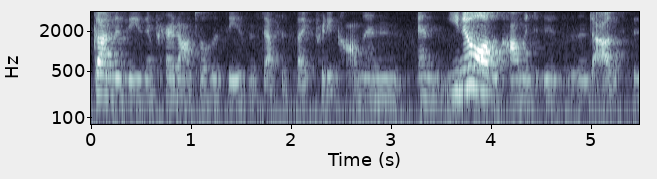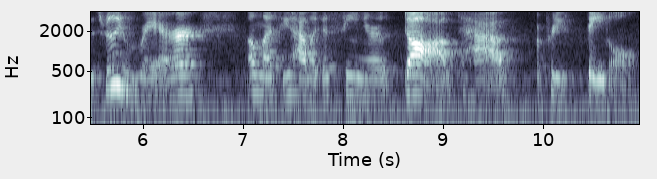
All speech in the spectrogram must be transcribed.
gum disease and periodontal disease and stuff is like pretty common. And you know all the common diseases in dogs, but it's really rare unless you have like a senior dog to have a pretty fatal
